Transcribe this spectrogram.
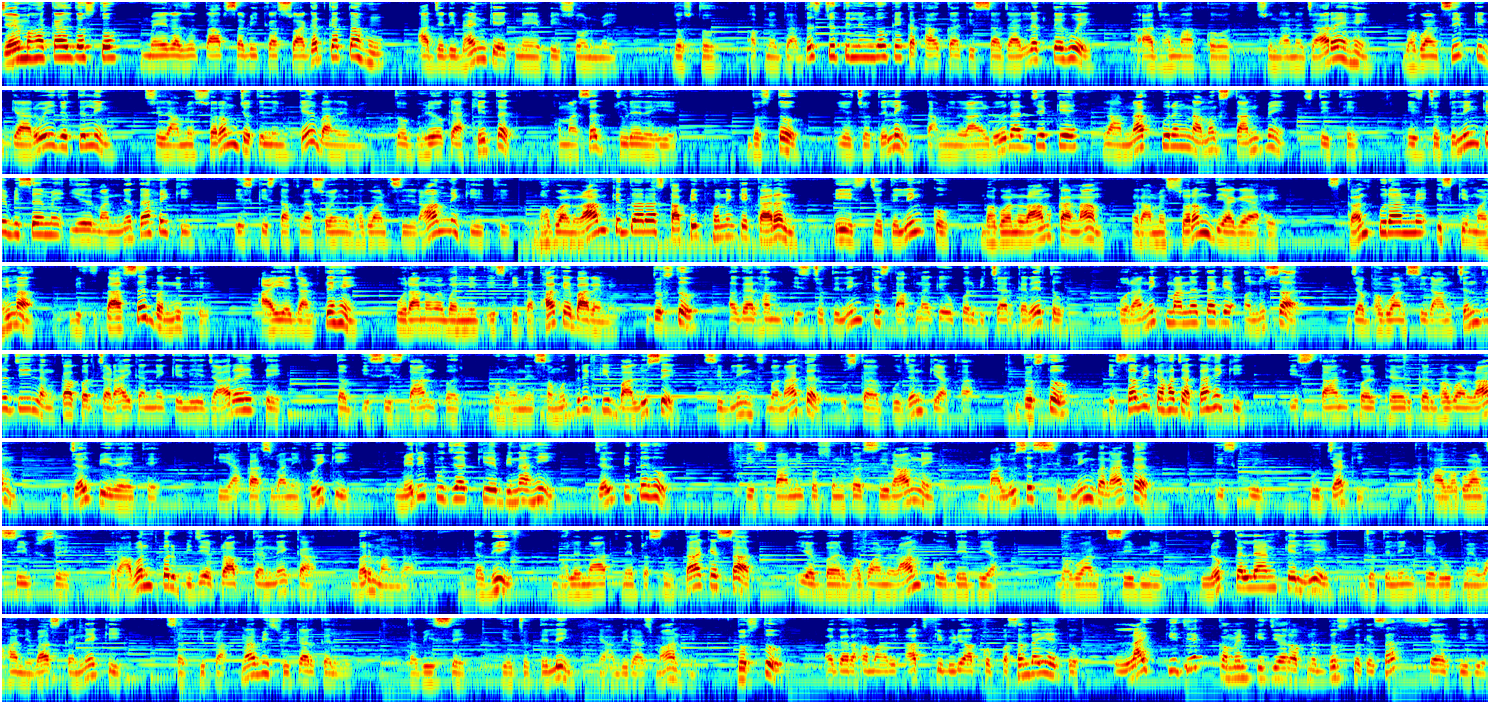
जय महाकाल दोस्तों, मैं रजत आप सभी का स्वागत करता हूँ आज डिवाइन के एक नए एपिसोड में। दोस्तों, अपने द्वादश ज्योतिर्लिंगों के कथाओं का किस्सा जारी रखते हुए आज हम आपको सुनाने जा रहे हैं भगवान शिव के ग्यारहवें ज्योतिर्लिंग, श्री रामेश्वरम ज्योतिर्लिंग के बारे में। तो वीडियो के आखिर तक हमारे साथ जुड़े रहिए। दोस्तों, ये ज्योतिर्लिंग तमिलनाडु राज्य के रामनाथपुरम नामक स्थान में स्थित है। इस ज्योतिर्लिंग के विषय में ये मान्यता है कि इसकी स्थापना स्वयं भगवान श्री राम ने की थी। भगवान राम के द्वारा स्थापित होने के कारण ही इस ज्योतिर्लिंग को भगवान राम का नाम रामेश्वरम दिया गया है। स्कंद पुराण में इसकी महिमा विस्तार से वर्णित है। आइए जानते हैं पुराणों में वर्णित इसकी कथा के बारे में। दोस्तों, अगर हम इस ज्योतिर्लिंग के स्थापना के ऊपर विचार करें तो पौराणिक मान्यता के अनुसार जब भगवान श्री रामचंद्र जी लंका पर चढ़ाई करने के लिए जा रहे थे, तब इसी स्थान पर उन्होंने समुद्र की बालू से शिवलिंग बनाकर उसका पूजन किया था। दोस्तों, ऐसा भी कहा जाता है कि इस स्थान पर ठहर कर भगवान राम जल पी रहे थे कि आकाशवाणी हुई कि मेरी पूजा किए बिना ही जल पीते हो। इस बानी को सुनकर श्री राम ने बालू से शिवलिंग बनाकर इसकी पूजा की तथा भगवान शिव से रावण पर विजय प्राप्त करने का वर मांगा। तभी भोलेनाथ ने प्रसन्नता के साथ यह वर भगवान राम को दे दिया। भगवान शिव ने लोक कल्याण के लिए ज्योतिर्लिंग के रूप में वहाँ निवास करने की सबकी प्रार्थना भी स्वीकार कर ली। तभी से यह ज्योतिर्लिंग यहाँ विराजमान है। दोस्तों अगर हमारे आज की वीडियो आपको पसंद आई है तो लाइक कीजिए, कमेंट कीजिए और अपने दोस्तों के साथ शेयर कीजिए।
